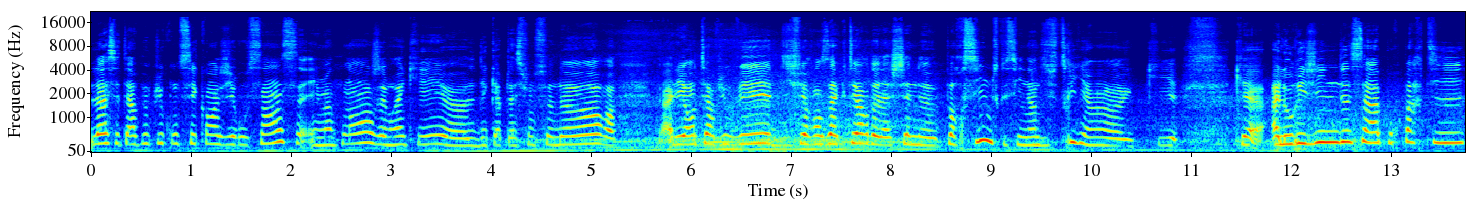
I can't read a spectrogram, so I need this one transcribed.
Là, c'était un peu plus conséquent à Giroussens. Et maintenant, j'aimerais qu'il y ait euh, des captations sonores, aller interviewer différents acteurs de la chaîne porcine, parce que c'est une industrie hein, qui, qui est à l'origine de ça, pour partie,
